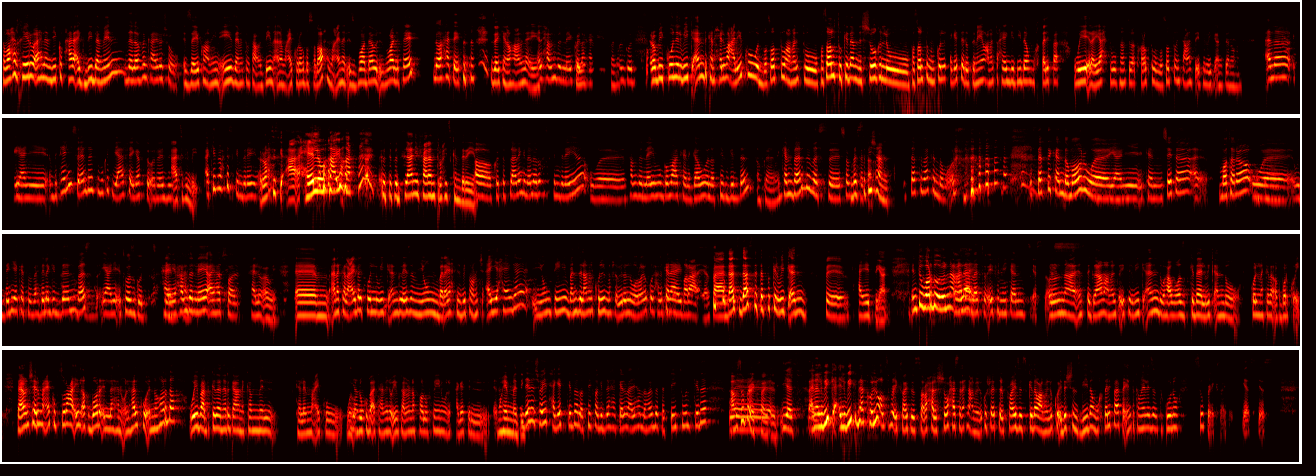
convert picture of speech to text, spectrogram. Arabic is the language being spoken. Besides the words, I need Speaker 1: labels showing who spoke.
Speaker 1: صباح الخير واهلا بيكم في حلقة جديدة من
Speaker 2: the Lovin Cairo Show
Speaker 1: إزيكم؟ عاملين إيه؟ زي ما أنتم متعودين أنا معاكم رغدة صلاح ومعانا الأسبوع ده والأسبوع اللي فات.
Speaker 2: نوع حتات
Speaker 1: إزيك يا نهى؟ عاملة إيه؟
Speaker 2: الحمد لله
Speaker 1: كل
Speaker 2: كله حاجة good
Speaker 1: يا رب يكون ال weekend كان حلو عليكم واتبسطتوا وعملتوا فصلتوا كده من الشغل وفصلتوا من كل الحاجات الروتينية وعملتوا حاجات جديدة ومختلفة وريحتوا وفي نفس الوقت خرجتوا واتبسطتوا. انت عملتي إيه في الويك اند يا نهى؟
Speaker 2: أنا يعني بيتهيألي السؤال ده انت ممكن تبقي عارفة إجابته already
Speaker 1: قعدتي في البيت.
Speaker 2: أكيد رحت اسكندرية.
Speaker 1: رحتي سك... ع- حلو. أيوه. كنتي بت plan ي فعلا تروحي اسكندرية.
Speaker 2: آه كنت planning إن أنا أروح اسكندرية والحمد لله يوم الجمعة كان الجو لطيف جدا.
Speaker 1: أوكي.
Speaker 2: كان برد بس الشمس
Speaker 1: بس في شمس.
Speaker 2: السبت بقى كان دمار. السبت كان دمار ويعني كان شتاء مطرة و... والدنيا كانت مبهدلة جدا بس يعني it was good.
Speaker 1: حلو،
Speaker 2: يعني الحمد. لله I had fun.
Speaker 1: حلو قوي. أنا كالعادة كل weekend لازم يوم بريح في البيت ما بعملش أي حاجة يوم تاني بنزل أعمل كل المشاوير اللي ورايا وكل
Speaker 2: حاجة.
Speaker 1: متأخرة عليا. ف that's that's the typical weekend في في حياتي يعني. أنتوا برضو قولوا لنا
Speaker 2: على عملتوا إيه في ال
Speaker 1: weekend yes قولوا لنا على انستجرام عملتوا إيه في ال weekend و how was كده ال weekend وكلنا كده اخباركم إيه تعالوا ن share معاكم بسرعة إيه الأخبار اللي هنقولها لكم النهارده وبعد كده نرجع نكمل كلام معاكم ونقول لكم بقى تعملوا إيه وتعملوا لنا follow فين والحاجات المهمة دي.
Speaker 2: عندنا شوية حاجات كده لطيفة جدا هتكلم عليها النهاردة ف stay tuned كده.
Speaker 1: I'm super excited.
Speaker 2: yes
Speaker 1: أنا ال week ال week ده كله I'm super excited الصراحة لل show حاسة إن إحنا عاملين لكم شوية surprises كده وعاملين لكم editions جديدة ومختلفة فأنتوا كمان لازم تكونوا super excited
Speaker 2: yes yes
